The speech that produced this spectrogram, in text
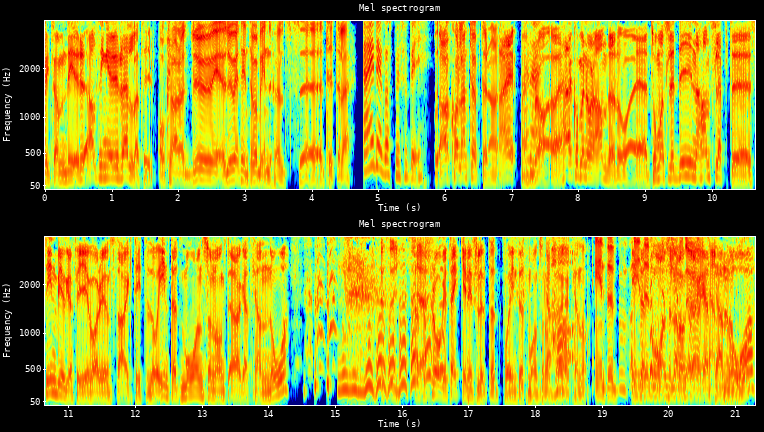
liksom, det, allting är ju relativt. Och Klara, du, du vet inte vad Bindefelds eh, titel är? Nej, det har gått mig förbi. Ja, kolla inte upp det då. Nej, bra. Här kommer några andra då. Eh, Thomas Ledin, när han släppte sin biografi var det ju en stark titel då. Inte ett moln så långt ögat kan nå. alltså frågetecken i slutet på inte ett moln så långt ögat kan nå. Inte, ett- inte ett moln så långt ögat kan nå.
